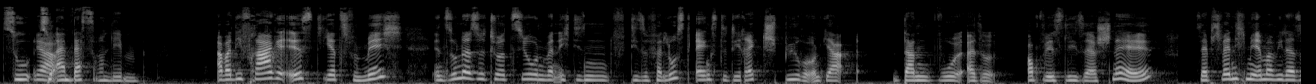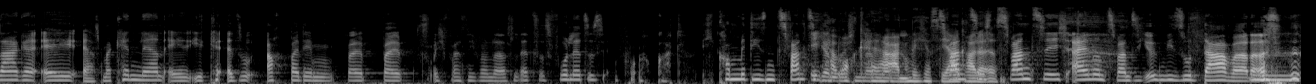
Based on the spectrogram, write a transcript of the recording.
zu, Ja. zu einem besseren Leben. Aber die Frage ist jetzt für mich, in so einer Situation, wenn ich diesen, diese Verlustängste direkt spüre und ja, dann wohl, also obviously sehr schnell, selbst wenn ich mir immer wieder sage, ey, erstmal kennenlernen, ey, ihr kennt, also auch bei dem, bei, bei, ich weiß nicht, wann das letztes, vorletztes, oh Gott, ich komme mit diesen 20ern Ich habe auch keine. Ahnung, welches Jahr gerade ist. 20, 21, irgendwie so da war das. Mhm.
